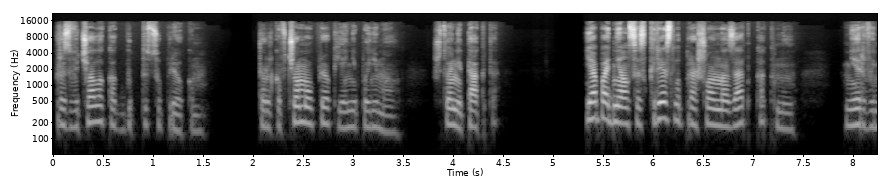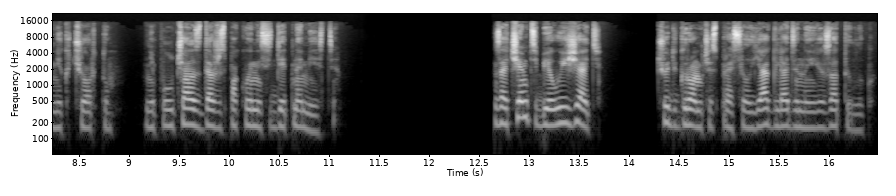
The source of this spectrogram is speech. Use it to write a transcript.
Прозвучало как будто с упреком. Только в чем упрек я не понимал. Что не так-то? Я поднялся с кресла, прошел назад к окну. Нервы ни к черту. Не получалось даже спокойно сидеть на месте. «Зачем тебе уезжать?» Чуть громче спросил я, глядя на ее затылок.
